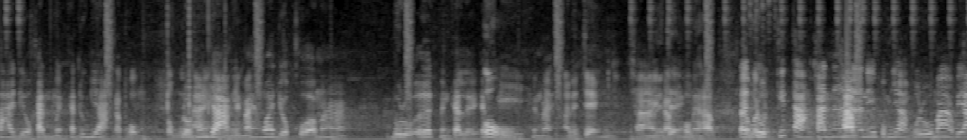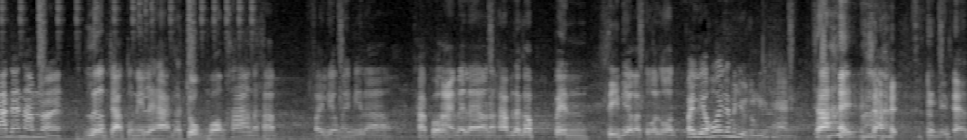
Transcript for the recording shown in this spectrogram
ลายเดียวกันเหมือนกันทุกอย่างครับผมตบมือรวมทั้งให้ ยางเห็นไหมว่า Yokohama BluEarth เหมือนกันเลย โอ้ FE เห็นไหม อันนี้เจ๋งใช่อันนี้ครับเจ๋งผม นะครับแต่ล้วมาจุดที่ต่างกันนะครัฮะบ อันนี้ผมอยากรู้มากพี่อาร์ตแนะนำหน่อยเริ่มจากตรงนี้เลยฮะกระจกมองข้างนะครับไฟเลี้ยวไม่มีแล้วครับผมหายไปแล้วนะครับ แล้วก็เป็นสีเดียวกับตัวรถ ไฟเลี้ยวเขาก็จะมาอยู่ตรงนี้แทน ใช่อ่าใช่ตรงนี้แทน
